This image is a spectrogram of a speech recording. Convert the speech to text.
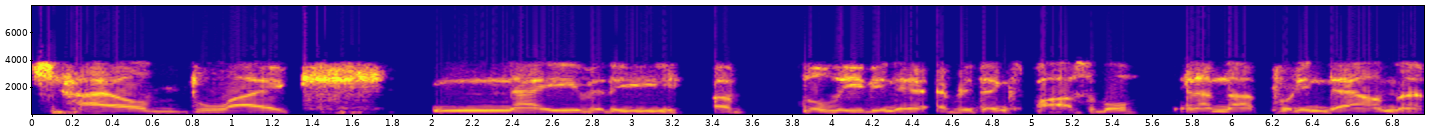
childlike naivety of believing it, everything's possible. And I'm not putting down the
